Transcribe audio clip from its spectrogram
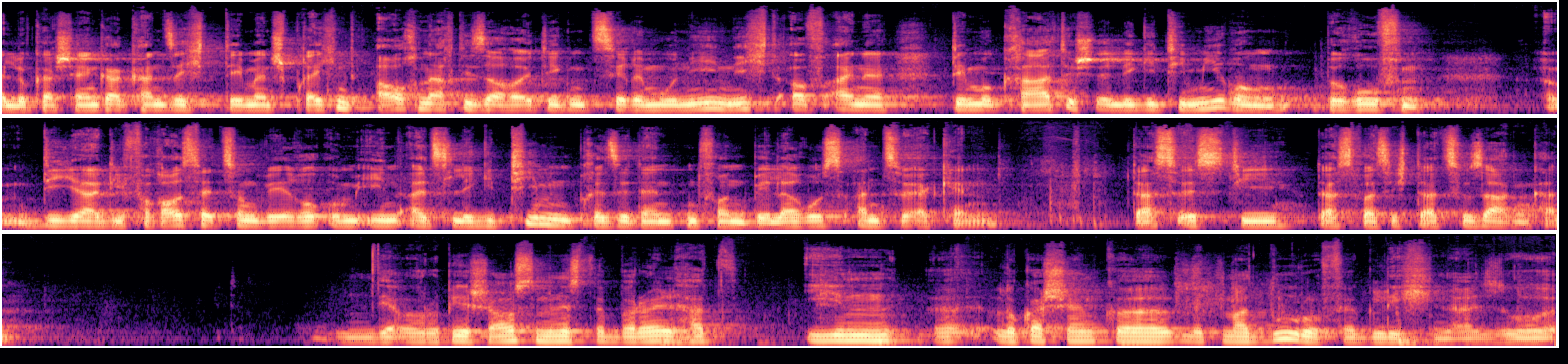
Herr Lukaschenka kann sich dementsprechend auch nach dieser heutigen Zeremonie nicht auf eine demokratische Legitimierung berufen, ähm, die ja die Voraussetzung wäre, um ihn als legitimen Präsidenten von Belarus anzuerkennen. Das ist die, das, was ich dazu sagen kann. Der europäische Außenminister Borrell hat ihn, äh, Lukaschenko, mit Maduro verglichen. Also äh,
